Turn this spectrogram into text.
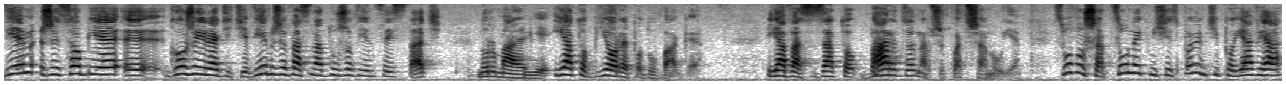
Wiem, że sobie e, gorzej radzicie. Wiem, że was na dużo więcej stać normalnie. I ja to biorę pod uwagę. Ja was za to bardzo na przykład szanuję. Słowo szacunek mi się, powiem ci, pojawia,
